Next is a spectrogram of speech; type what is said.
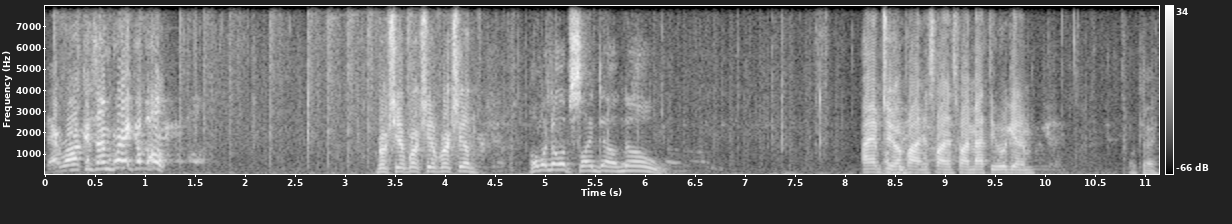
That rock is unbreakable! Broke shield. Broke shield. Broke shield. Oh my no, upside down, no! I am too. I'll I'm fine. It's fine. It's fine. Matthew, we'll get him. Okay.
